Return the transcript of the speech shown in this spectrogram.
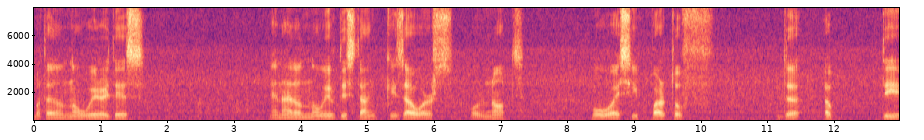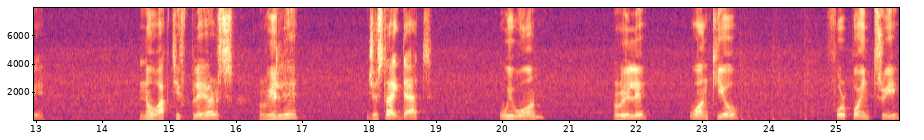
but I don't know where it is and I don't know if this tank is ours or not. Oh I see part of the up the no active players? Really? Just like that? We won? Really? One kill? 4.3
